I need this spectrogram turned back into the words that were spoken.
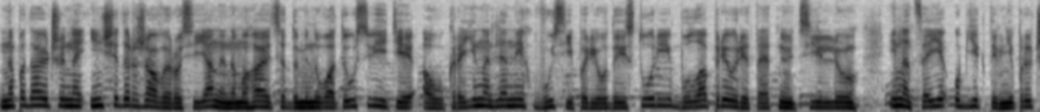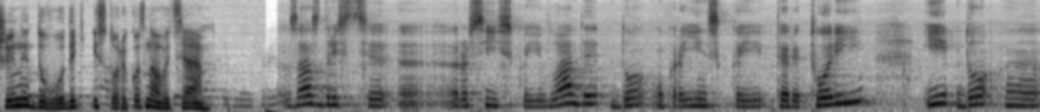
Нападаючи на інші держави, росіяни намагаються домінувати у світі, а Україна для них в усі періоди історії була пріоритетною ціллю. І на це є об'єктивні причини, доводить історико-знавиця. Заздрість е, російської влади до української території і до е, е,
